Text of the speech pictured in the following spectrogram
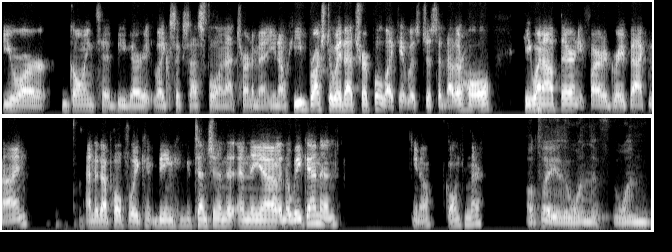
you are going to be very like successful in that tournament. You know, he brushed away that triple like it was just another hole. He went out there and he fired a great back nine. Ended up hopefully being in contention in the in the uh, in the weekend and you know going from there. I'll tell you the one that the one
